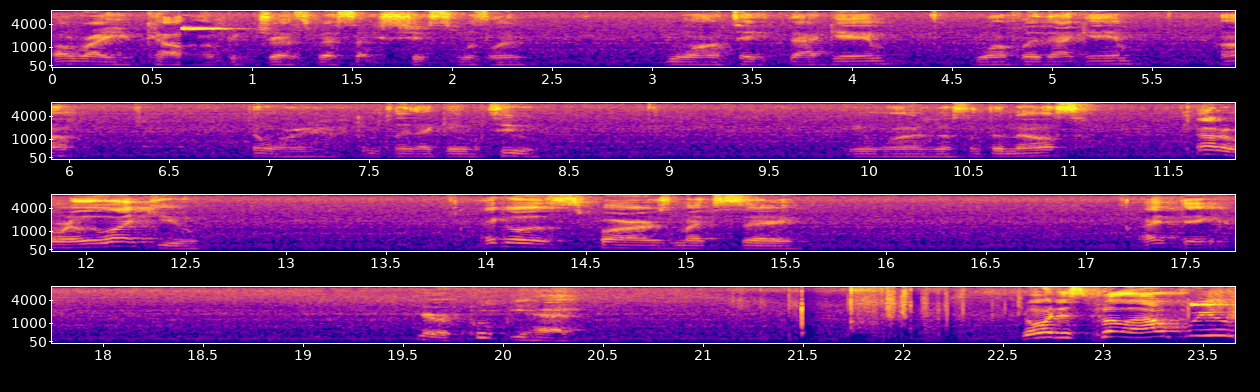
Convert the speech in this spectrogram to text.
Alright, you cow humping transvestite shit swizzler. You wanna take that game? You wanna play that game? Huh? Don't worry, I can play that game too. You wanna know something else? I don't really like you. I go as far as might say, I think you're a poopy head. You want me to spell it out for you?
